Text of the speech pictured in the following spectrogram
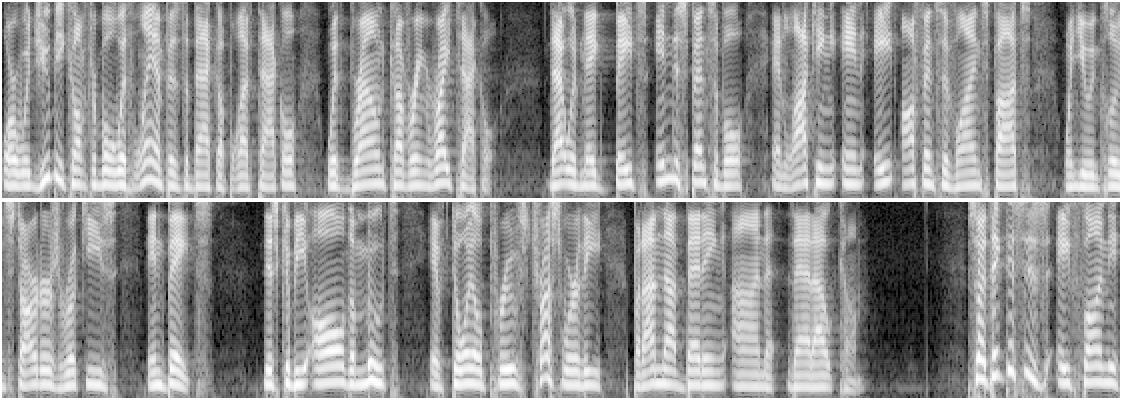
Or would you be comfortable with Lamp as the backup left tackle with Brown covering right tackle? That would make Bates indispensable and locking in eight offensive line spots when you include starters, rookies, and Bates. This could be all the moot if Doyle proves trustworthy, but I'm not betting on that outcome. So I think this is a fun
